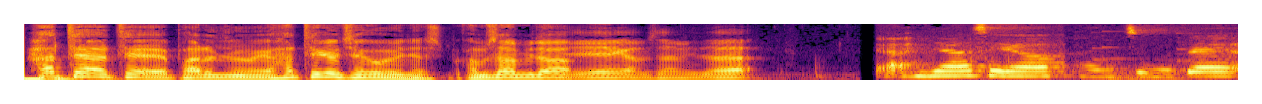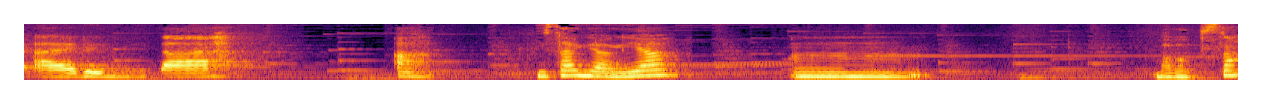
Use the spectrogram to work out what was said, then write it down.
하태하태 바른정당의 하태경 최고위원이었습니다. 감사합니다. 예, 감사합니다. 네, 안녕하세요. 반지 모델 아이르입니다. 아, 이상형이요? 음, 마법사?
